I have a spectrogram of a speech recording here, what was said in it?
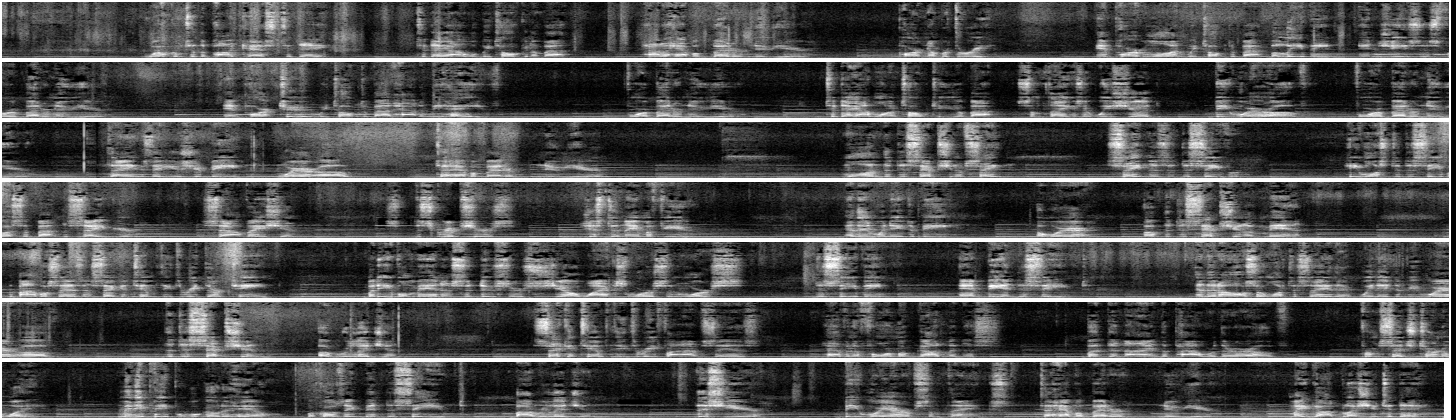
Welcome to the podcast today. Today I will be talking about how to have a better new year, part number three. In part one, we talked about believing in Jesus for a better new year. In part two, we talked about how to behave for a better new year. Today, I want to talk to you about some things that we should beware of for a better new year. Things that you should be aware of to have a better new year. One, the deception of Satan. Satan is a deceiver. He wants to deceive us about the Savior, salvation, the Scriptures, just to name a few. And then we need to be aware of the deception of men. The Bible says in 2 Timothy 3:13, "But evil men and seducers shall wax worse and worse, deceiving and being deceived." And then I also want to say that we need to beware of the deception of religion. 2 Timothy 3:5 says, "Having a form of godliness, but denying the power thereof. From such turn away. Many people will go to hell because they've been deceived by religion. This year, beware of some things to have a better new year. May God bless you today.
